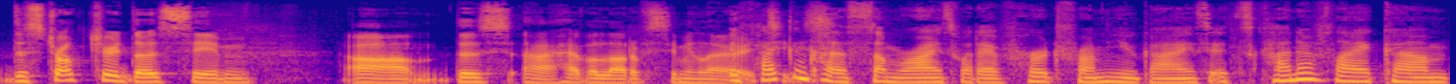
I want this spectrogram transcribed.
the structure does seem um, does uh, have a lot of similarities. If I can kind of summarize what I've heard from you guys, it's kind of like um,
